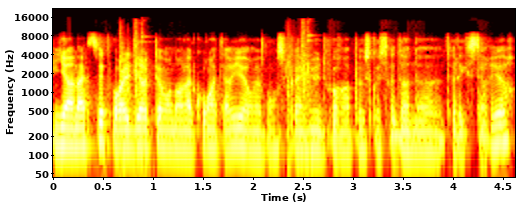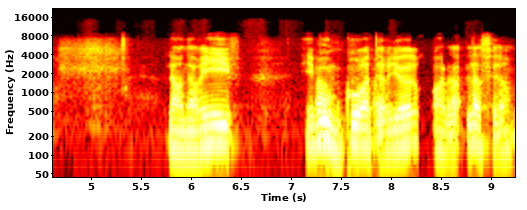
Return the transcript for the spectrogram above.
Il y a un accès pour aller directement dans la cour intérieure, mais bon, c'est quand même mieux de voir un peu ce que ça donne euh, de l'extérieur. Là, on arrive. Et Ah. boum, cour intérieure. Voilà, la ferme.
